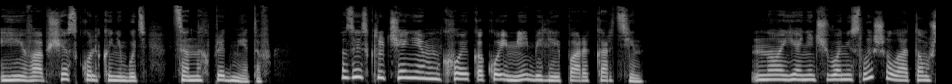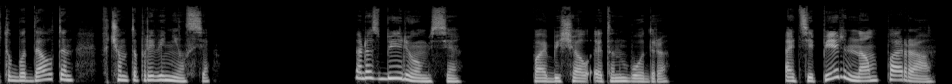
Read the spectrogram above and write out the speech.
И вообще сколько-нибудь ценных предметов, за исключением кое-какой мебели и пары картин. Но я ничего не слышала о том, чтобы Далтон в чем-то провинился. Разберемся, пообещал Этан бодро. А теперь нам пора.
